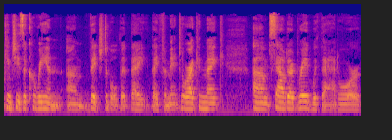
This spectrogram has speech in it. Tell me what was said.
Kimchi is a Korean um, vegetable that they they ferment, or I can make um, sourdough bread with that, or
